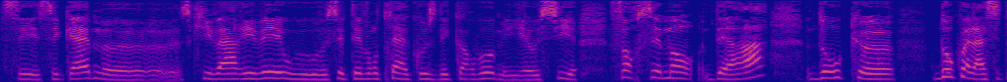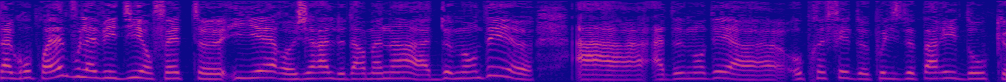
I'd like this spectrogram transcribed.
c'est quand même euh, ce qui va arriver ou c'est éventré à cause des corbeaux, mais il y a aussi forcément des rats. Donc euh, donc voilà, c'est un gros problème. Vous l'avez dit en fait hier, Gérald Darmanin a demandé à, a demandé au préfet de police de Paris donc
